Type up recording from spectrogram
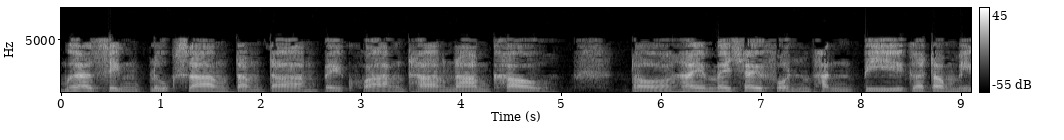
เมื่อสิ่งปลูกสร้างต่างๆไปขวางทางน้ำเข้า ต่อให้ไม่ใช่ฝนพันปีก็ต้องมี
